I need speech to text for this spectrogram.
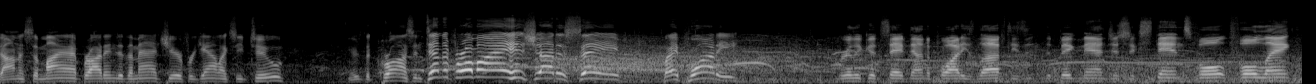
Donna Samaya brought into the match here for Galaxy 2. Here's the cross intended for Amaya. His shot is saved by Pouaty. Really good save down to Pouaty's left. He's the big man, just extends full full length.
